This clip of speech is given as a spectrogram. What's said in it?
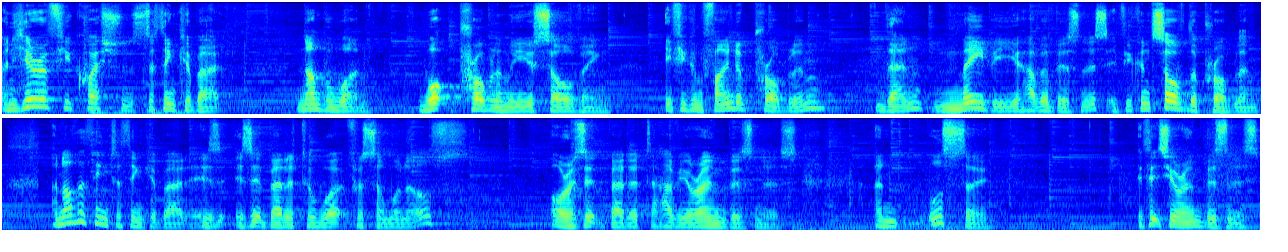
And here are a few questions to think about. Number one, what problem are you solving? If you can find a problem, then maybe you have a business if you can solve the problem. Another thing to think about is, is it better to work for someone else or is it better to have your own business? And also, if it's your own business,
